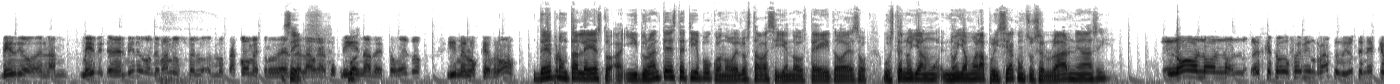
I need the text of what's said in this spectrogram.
vidrio en la en el vidrio donde van los, los tacómetros de, la gasolina de todo eso y me lo quebró. Debe preguntarle esto ah, y durante este tiempo cuando él lo estaba siguiendo a usted y todo eso usted no llamó no llamó a la policía con su celular ni nada así no, no, no, es que todo fue bien rápido. Yo tenía que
